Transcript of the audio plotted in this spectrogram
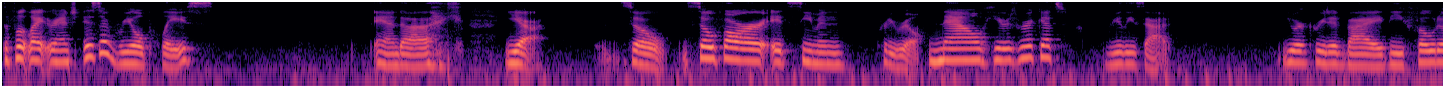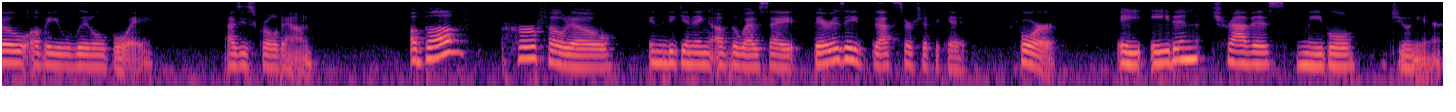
the Footlight Ranch is a real place. And uh, yeah, so, so far it's seeming pretty real. Now, here's where it gets really sad. you are greeted by the photo of a little boy as you scroll down. Above her photo in the beginning of the website, there is a death certificate for a Aiden Travis Mabel Jr.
